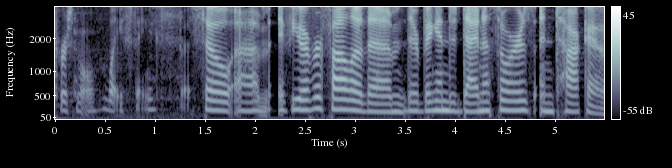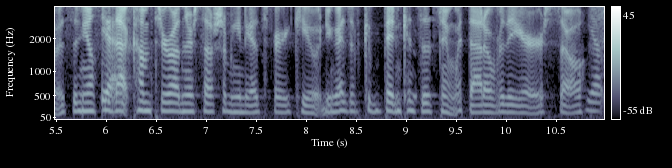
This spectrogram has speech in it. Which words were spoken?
personal life things. But So, um, if you ever follow them, they're big into dinosaurs and tacos, and you'll see Yeah. that come through on their social media. It's very cute, and you guys have been consistent with that over the years. So, Yep.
